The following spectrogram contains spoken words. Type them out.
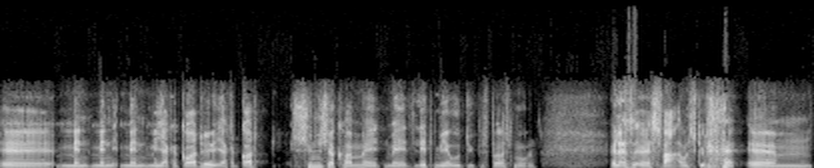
Øh, men, men, men, men jeg kan godt, øh, jeg kan godt synes jeg komme med et, med et lidt mere uddybet spørgsmål. Eller øh, svar, undskyld. øhm,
